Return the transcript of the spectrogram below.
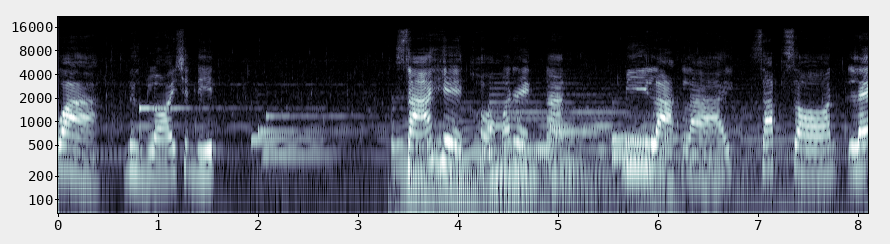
กว่า 100 ชนิด สาเหตุของมะเร็งนั้นมีหลากหลาย ซับซ้อนและ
